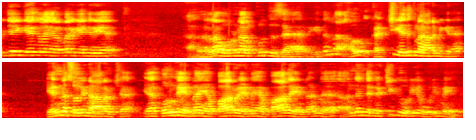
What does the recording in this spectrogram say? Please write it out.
விஜய் கேட்கலங்கிற மாதிரி கேட்குறீங்க அதெல்லாம் ஒரு நாள் கூத்து சார். இதெல்லாம் அவங்க கட்சி எதுக்கு நான் ஆரம்பிக்கிறேன்? என்ன சொல்லி நான் ஆரம்பிச்சேன்? என் கொள்கை என்ன? என் பார்வை என்ன? என் பாதை என்னன்னு அந்தந்த கட்சிக்கு உரிய உரிமை இது.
